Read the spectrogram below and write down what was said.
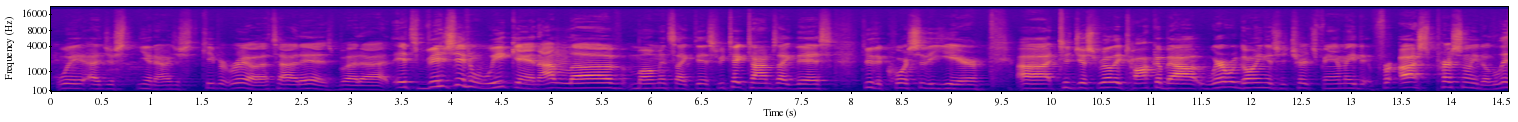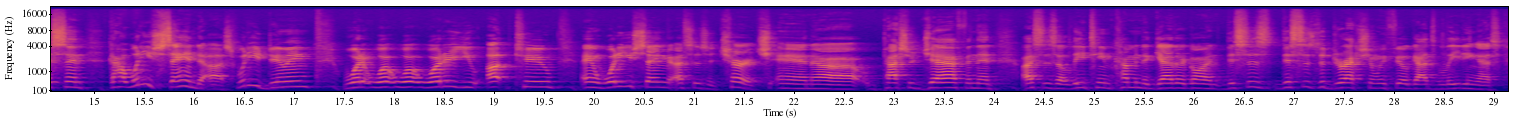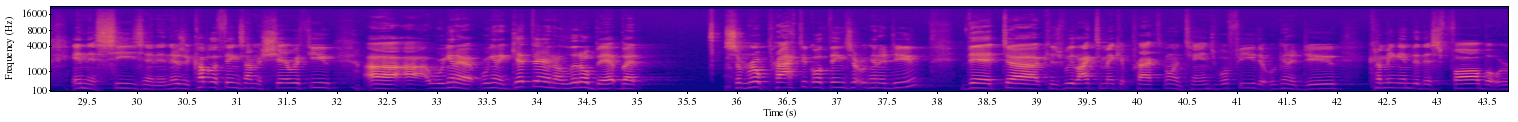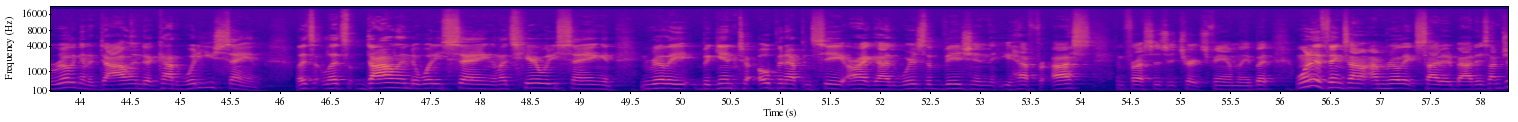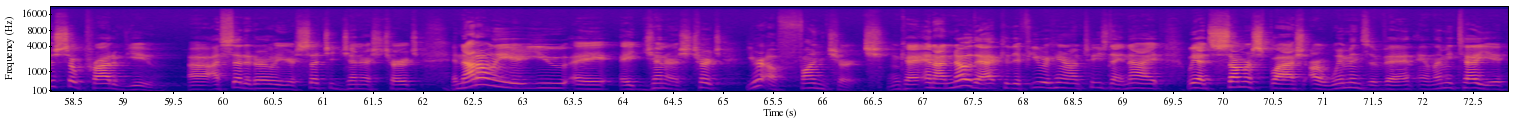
we I just you know just keep it real. That's how it is. But uh, it's Vision Weekend. I love moments like this. We take times like this through the course of the year uh, to just really talk about where we're going as a church family. To, for us personally to listen, God, what are you saying to us? What are you doing? What what what what are you up to? And what are you saying to us as a church? And uh, Pastor Jeff, and then us as a lead team coming together, going, this is this is the direction we feel God's leading us in this season. And there's a couple of things I'm going to share with you. Uh, we're gonna we're gonna get there in a little bit, but some real practical things that we're going to do that because uh, we like to make it practical and tangible for you that we're going to do coming into this fall but we're really going to dial into god what are you saying? Let's let's dial into what he's saying and let's hear what he's saying and, and really begin to open up and see all right god where's the vision that you have for us and for us as a church family? But one of the things i'm really excited about is i'm just so proud of you. Uh, I said it earlier, you're such a generous church. And not only are you a, a generous church, you're a fun church, okay? And I know that because if you were here on Tuesday night, we had Summer Splash, our women's event, and let me tell you,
